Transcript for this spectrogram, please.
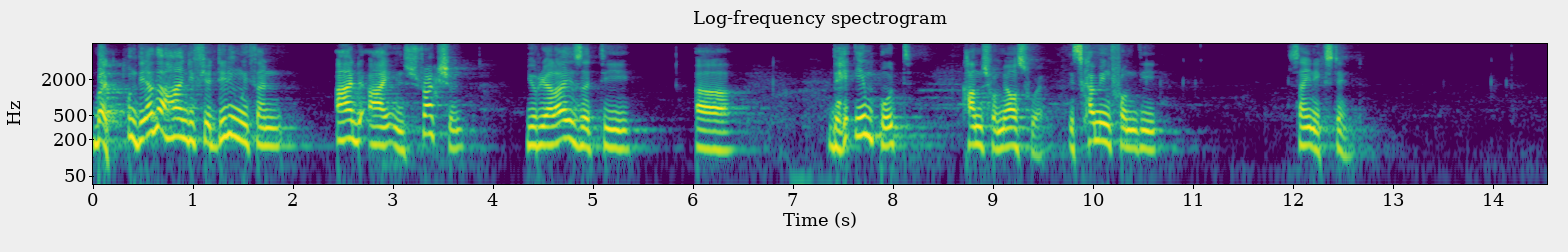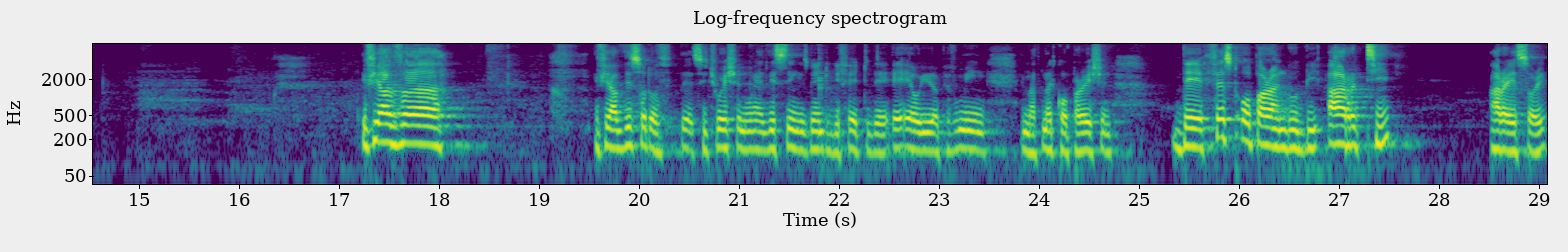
But on the other hand, if you're dealing with an add i instruction, you realize that the, uh, the input comes from elsewhere. It's coming from the sign extend. If you have uh, if you have this sort of uh, situation where this thing is going to be fed to the ALU, you're performing a mathematical operation, the first operand will be RT, RA, sorry.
